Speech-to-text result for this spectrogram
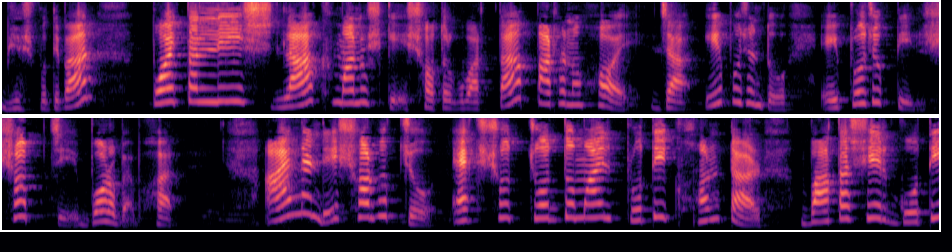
বৃহস্পতিবার পঁয়তাল্লিশ লাখ মানুষকে সতর্কবার্তা পাঠানো হয়, যা এ পর্যন্ত এই প্রযুক্তির সবচেয়ে বড় ব্যবহার। আয়ারল্যান্ডে সর্বোচ্চ একশো চোদ্দ মাইল প্রতি ঘণ্টার বাতাসের গতি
